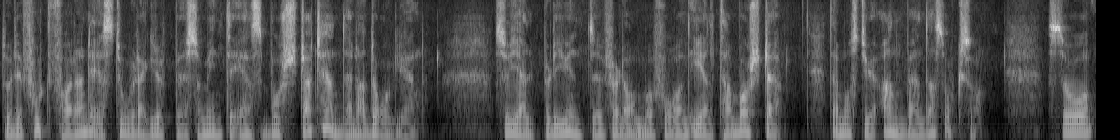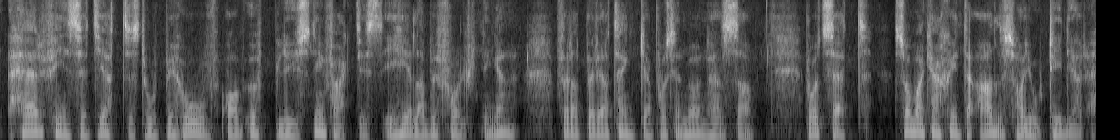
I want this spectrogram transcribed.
då det fortfarande är stora grupper som inte ens borstar tänderna dagligen så hjälper det ju inte för dem att få en eltandborste. Den måste ju användas också. Så här finns ett jättestort behov av upplysning faktiskt i hela befolkningen för att börja tänka på sin munhälsa på ett sätt som man kanske inte alls har gjort tidigare.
